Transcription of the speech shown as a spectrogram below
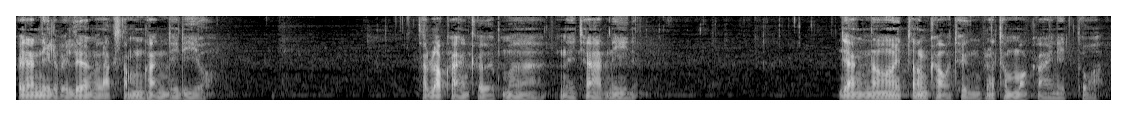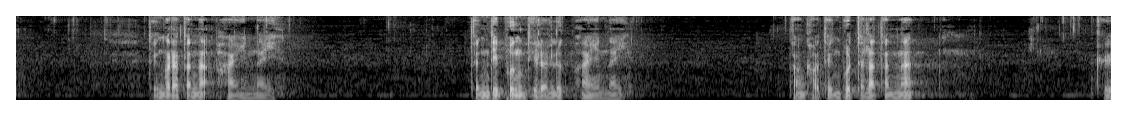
เพราะนั้นนี่เราเป็นเรื่องหลักสำคัญทีเดียวสำหรับการเกิดมาในชาตินี้เนี่ยอย่างน้อยต้องเข้าถึงพระธรรมกายในตัว ถึงรัตนะภายใน ถึงที่พึ่งที่ระลึกภายใน ต้องเข้าถึงพุทธรัตนะ คือ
